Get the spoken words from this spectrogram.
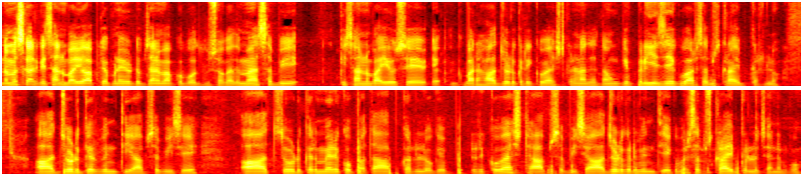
नमस्कार किसान भाइयों, आपके अपने यूट्यूब चैनल में आपका बहुत बहुत स्वागत है। मैं सभी किसान भाइयों से एक बार हाथ जोड़कर रिक्वेस्ट करना चाहता हूँ कि प्लीज़ एक बार सब्सक्राइब कर लो। हाथ जोड़कर विनती आप सभी से। हाथ जोड़कर मेरे को पता आप कर लोगे रिक्वेस्ट है आप सभी से। हाथ जोड़कर विनती है एक बार सब्सक्राइब कर लो चैनल को।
